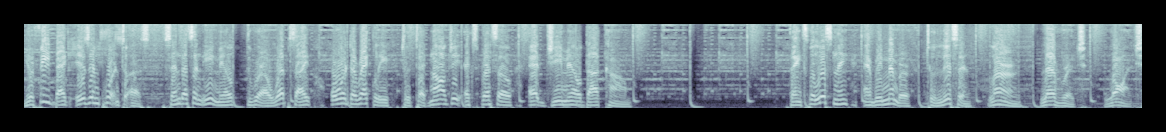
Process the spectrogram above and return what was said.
Your feedback is important to us. Send us an email through our website or directly to technologyexpresso at gmail.com. Thanks for listening and remember to listen, learn, leverage, launch.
